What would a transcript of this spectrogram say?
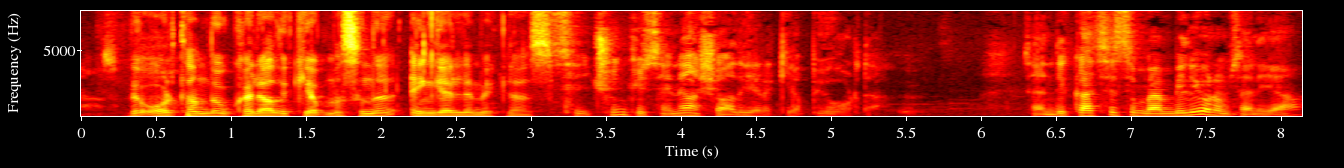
lazım. Ve ortamda ukalalık yapmasını engellemek lazım. Se- Çünkü seni aşağılayarak yapıyor orada. Sen dikkatsizsin ben biliyorum seni ya.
